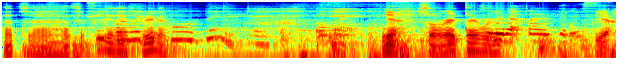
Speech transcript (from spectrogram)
That's uh, that's a pretty Where nice would the view. pool been? Okay. Yeah, so right there So where where you, that fire pit is. yeah.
